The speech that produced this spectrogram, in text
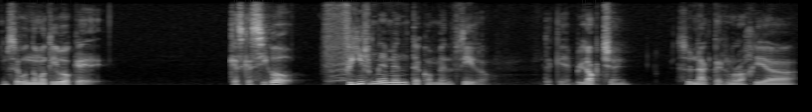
Un segundo motivo que, que es que sigo firmemente convencido de que blockchain es una tecnología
